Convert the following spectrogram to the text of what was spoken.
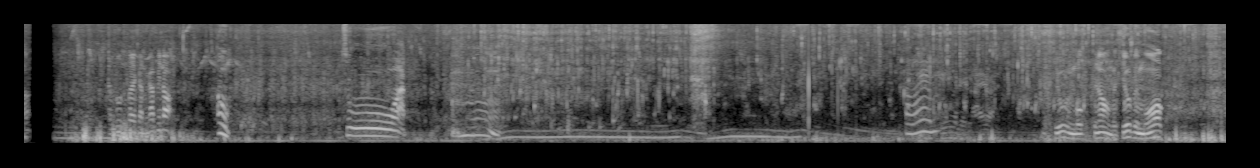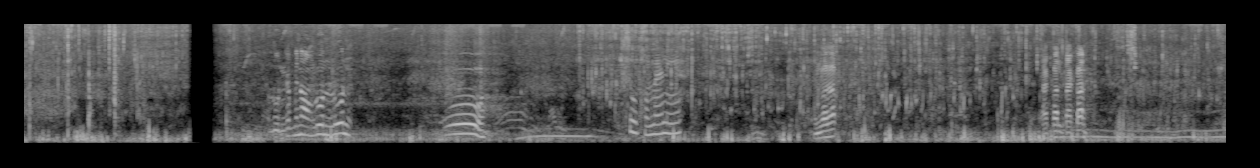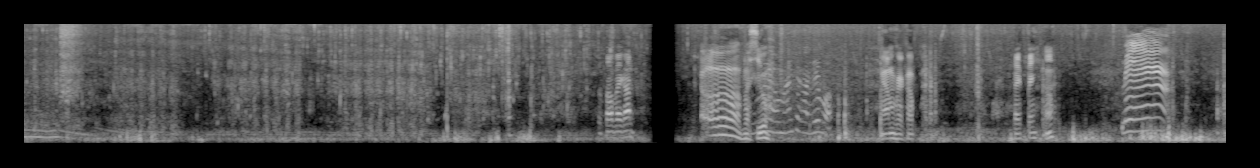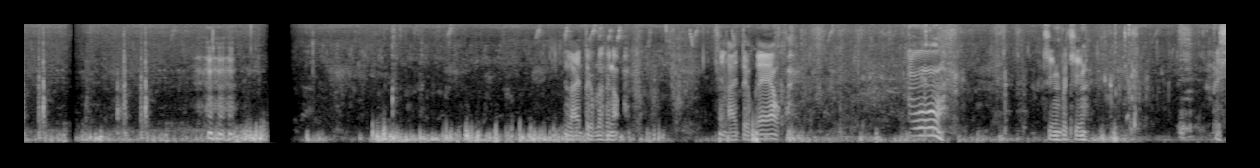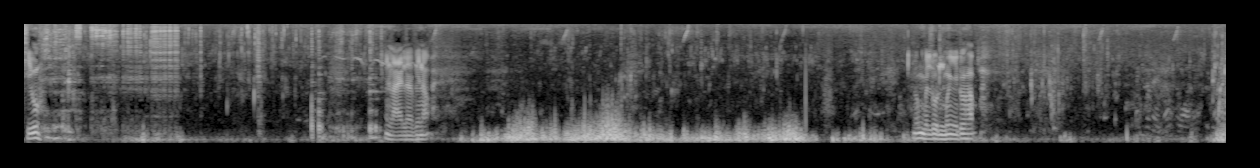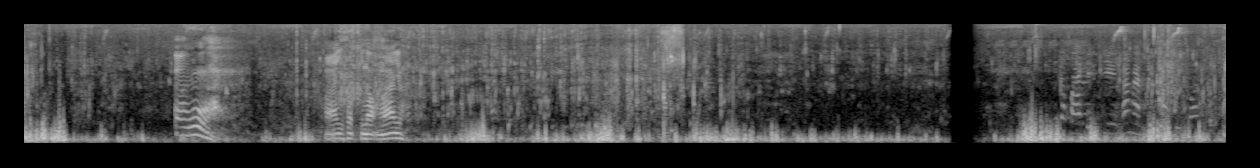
วเป็นหมกรุ่นครับพี่น้องรุ่นรุ่นโอ้สูตรของแม่นี้เห็นไหมครับตาก้อนตาก้อนต่อไปกันเออปลาซิวเอามาจากอะไรบ่งามครับครับ ไปไปเนาะ แม่ หลายเติบเลยพี่น้องหลายเติบแล้ว โอ้ขิงไปขิงไปซิวหลายเลยพี่น้อง ลงไปลุ่นมืออีกดูครับโอ้มาอยู่ครับพี่น้องมาอยู่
